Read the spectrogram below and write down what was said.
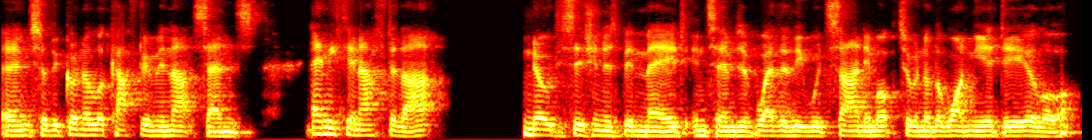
And um, so they're going to look after him in that sense. Anything after that, no decision has been made in terms of whether they would sign him up to another one year deal or,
